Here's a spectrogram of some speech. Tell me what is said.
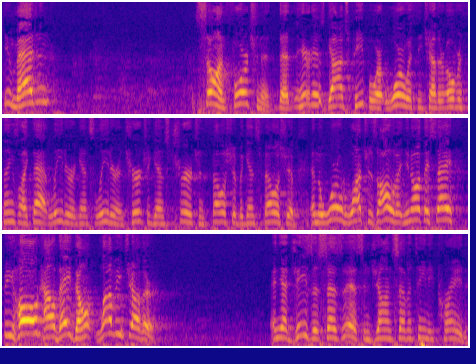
Can you imagine? It's so unfortunate that here it is, God's people are at war with each other over things like that leader against leader, and church against church, and fellowship against fellowship. And the world watches all of it. And you know what they say? Behold how they don't love each other. And yet Jesus says this in John 17, he prayed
